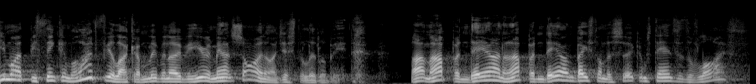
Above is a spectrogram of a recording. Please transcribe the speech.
You might be thinking, well, I feel like I'm living over here in Mount Sinai just a little bit. I'm up and down and up and down based on the circumstances of life.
